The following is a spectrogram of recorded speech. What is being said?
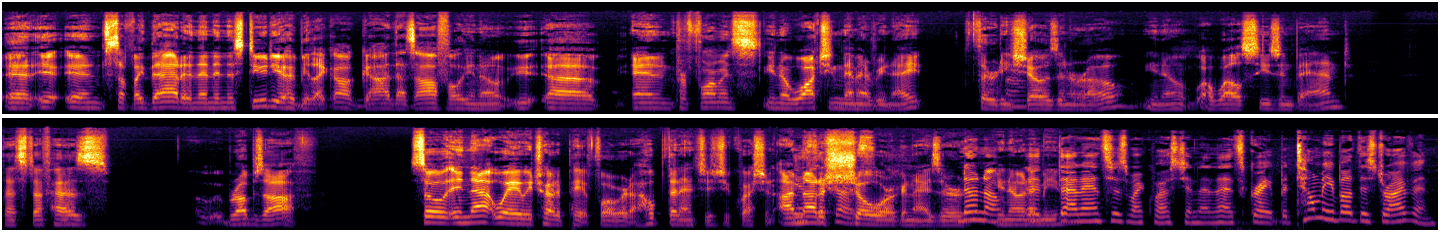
And, and stuff like that. And then in the studio, he'd be like, "Oh God, that's awful," you know. Uh, and performance, you know, watching them every night, thirty shows in a row, you know, a well-seasoned band, that stuff has rubs off. So in that way, we try to pay it forward. I hope that answers your question. I'm Yes, not a show organizer. no no you know what that, I mean. that answers my question and that's great but tell me about this drive-in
